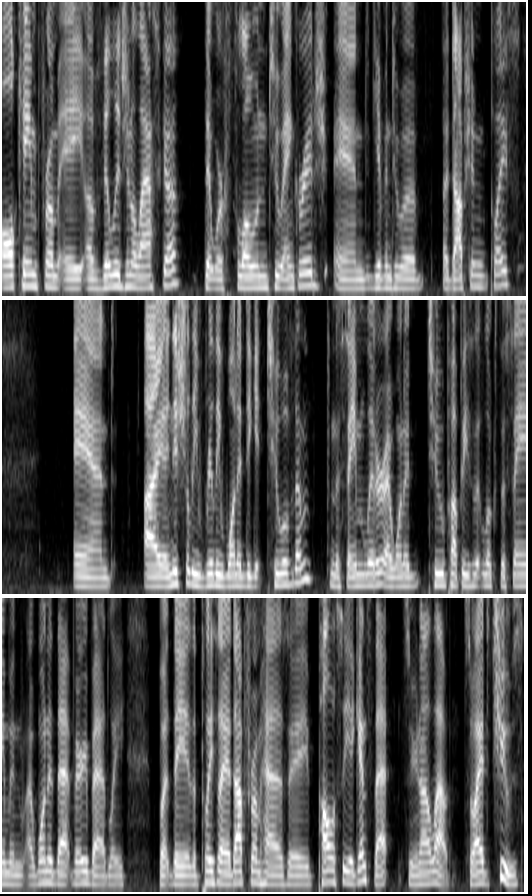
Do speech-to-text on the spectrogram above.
all came from a, a village in Alaska that were flown to Anchorage and given to a adoption place. And I initially really wanted to get two of them from the same litter. I wanted two puppies that looked the same, and I wanted that very badly. But they the place I adopt from has a policy against that, so you're not allowed. So I had to choose,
